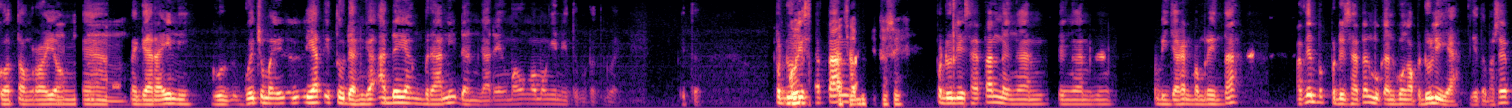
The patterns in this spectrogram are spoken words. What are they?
gotong royongnya Hmm. negara ini gue cuma lihat itu dan nggak ada yang berani dan nggak ada yang mau ngomongin itu menurut gue peduli Gue setan begitu sih. peduli setan dengan dengan kebijakan pemerintah. Artinya peduli setan bukan gue nggak peduli ya gitu. Maksudnya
